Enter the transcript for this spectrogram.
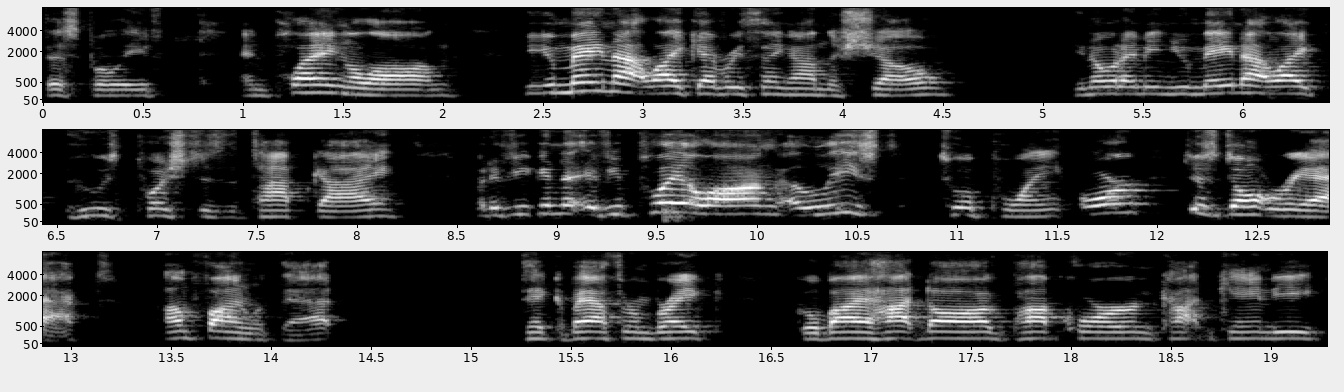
disbelief and playing along? You may not like everything on the show. You know what I mean? You may not like who's pushed as the top guy, but if you can, if you play along at least to a point, or just don't react I'm fine with that. Take a bathroom break, go buy a hot dog, popcorn, cotton candy,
